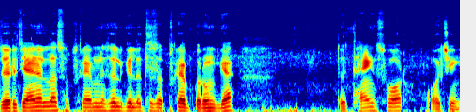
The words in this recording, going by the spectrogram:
जर चॅनलला सबस्क्राईब नसेल केलं तर सबस्क्राईब करून घ्या. तर थँक्स फॉर वॉचिंग.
